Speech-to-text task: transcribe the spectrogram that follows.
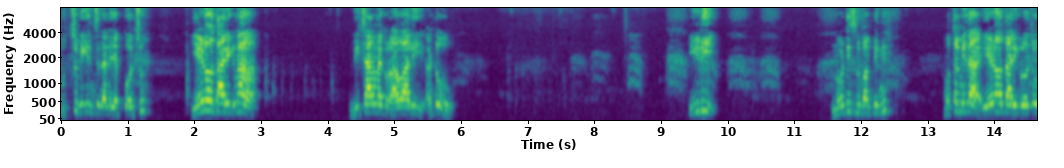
ఉచ్చు బిగించిందని చెప్పుకోవచ్చు. ఏడవ తారీఖున విచారణకు రావాలి అంటూ ఈడీ నోటీసులు పంపింది. మొత్తం మీద ఏడవ తారీఖు రోజు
